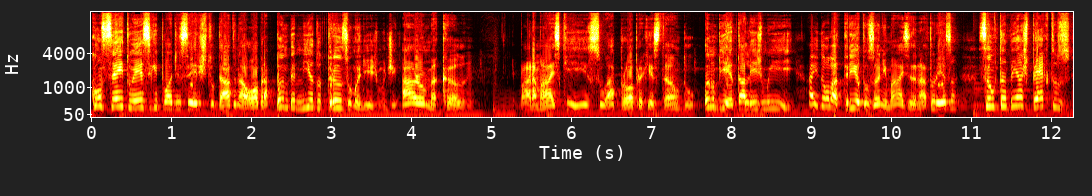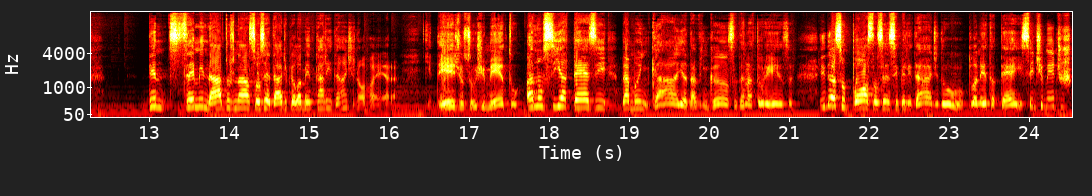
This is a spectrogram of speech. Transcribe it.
Conceito esse que pode ser estudado na obra Pandemia do Transhumanismo, de Aaron McCullen. E para mais que isso, a própria questão do ambientalismo e a idolatria dos animais e da natureza são também aspectos disseminados na sociedade pela mentalidade nova era, que desde o surgimento anuncia a tese da mãe Gaia, da vingança da natureza e da suposta sensibilidade do planeta Terra e sentimentos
